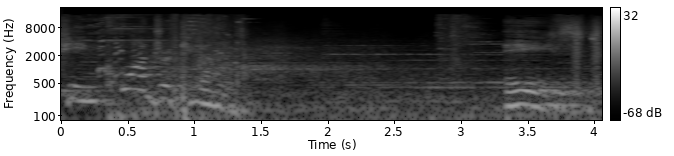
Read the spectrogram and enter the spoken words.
Team quadra kill. Aced.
